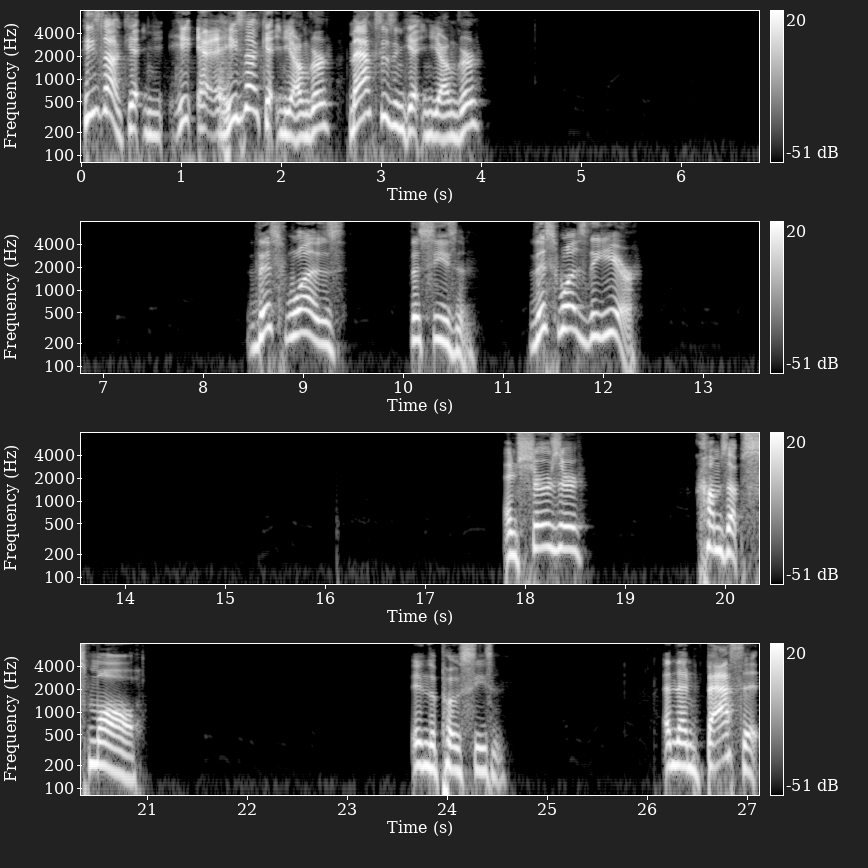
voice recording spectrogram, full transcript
he's not getting he he's not getting younger. Max isn't getting younger. This was the season. This was the year. And Scherzer comes up small in the postseason. And then Bassitt,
